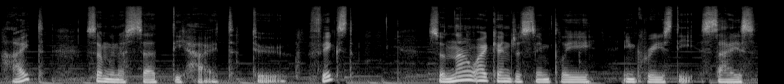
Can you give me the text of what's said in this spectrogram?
height. So I'm gonna set the height to fixed. So now I can just simply increase the size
